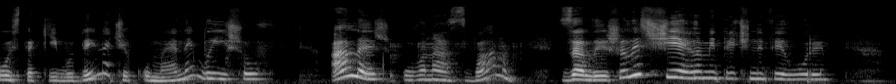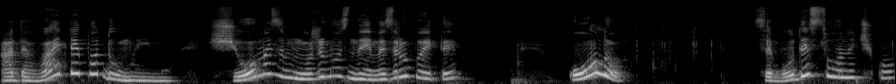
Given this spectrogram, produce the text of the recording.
Ось такий будиночок у мене вийшов. Але ж у нас з вами залишились ще геометричні фігури. А давайте подумаємо, що ми зможемо з ними зробити. Коло це буде сонечко.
